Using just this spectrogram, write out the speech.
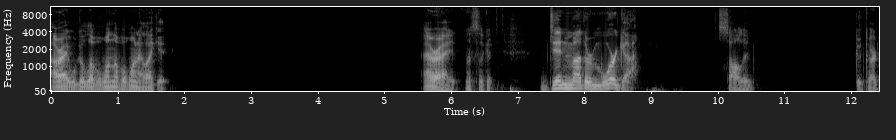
All right, we'll go level one, level one. I like it. All right, let's look at Den Mother Morga. Solid. Good card.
